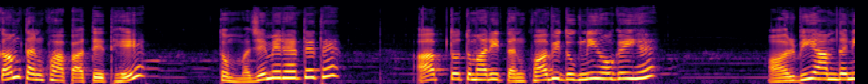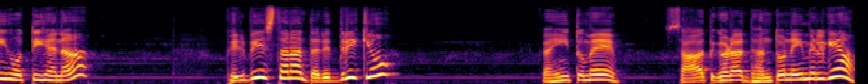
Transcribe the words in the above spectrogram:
कम तनख्वाह पाते थे तो मज़े में रहते थे। अब तो तुम्हारी तनख्वाह भी दुगनी हो गई है। और भी आमदनी होती है ना? फिर भी इस तरह दरिद्री क्यों? कहीं तुम्हें सात घड़ा धन तो नहीं मिल गया?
